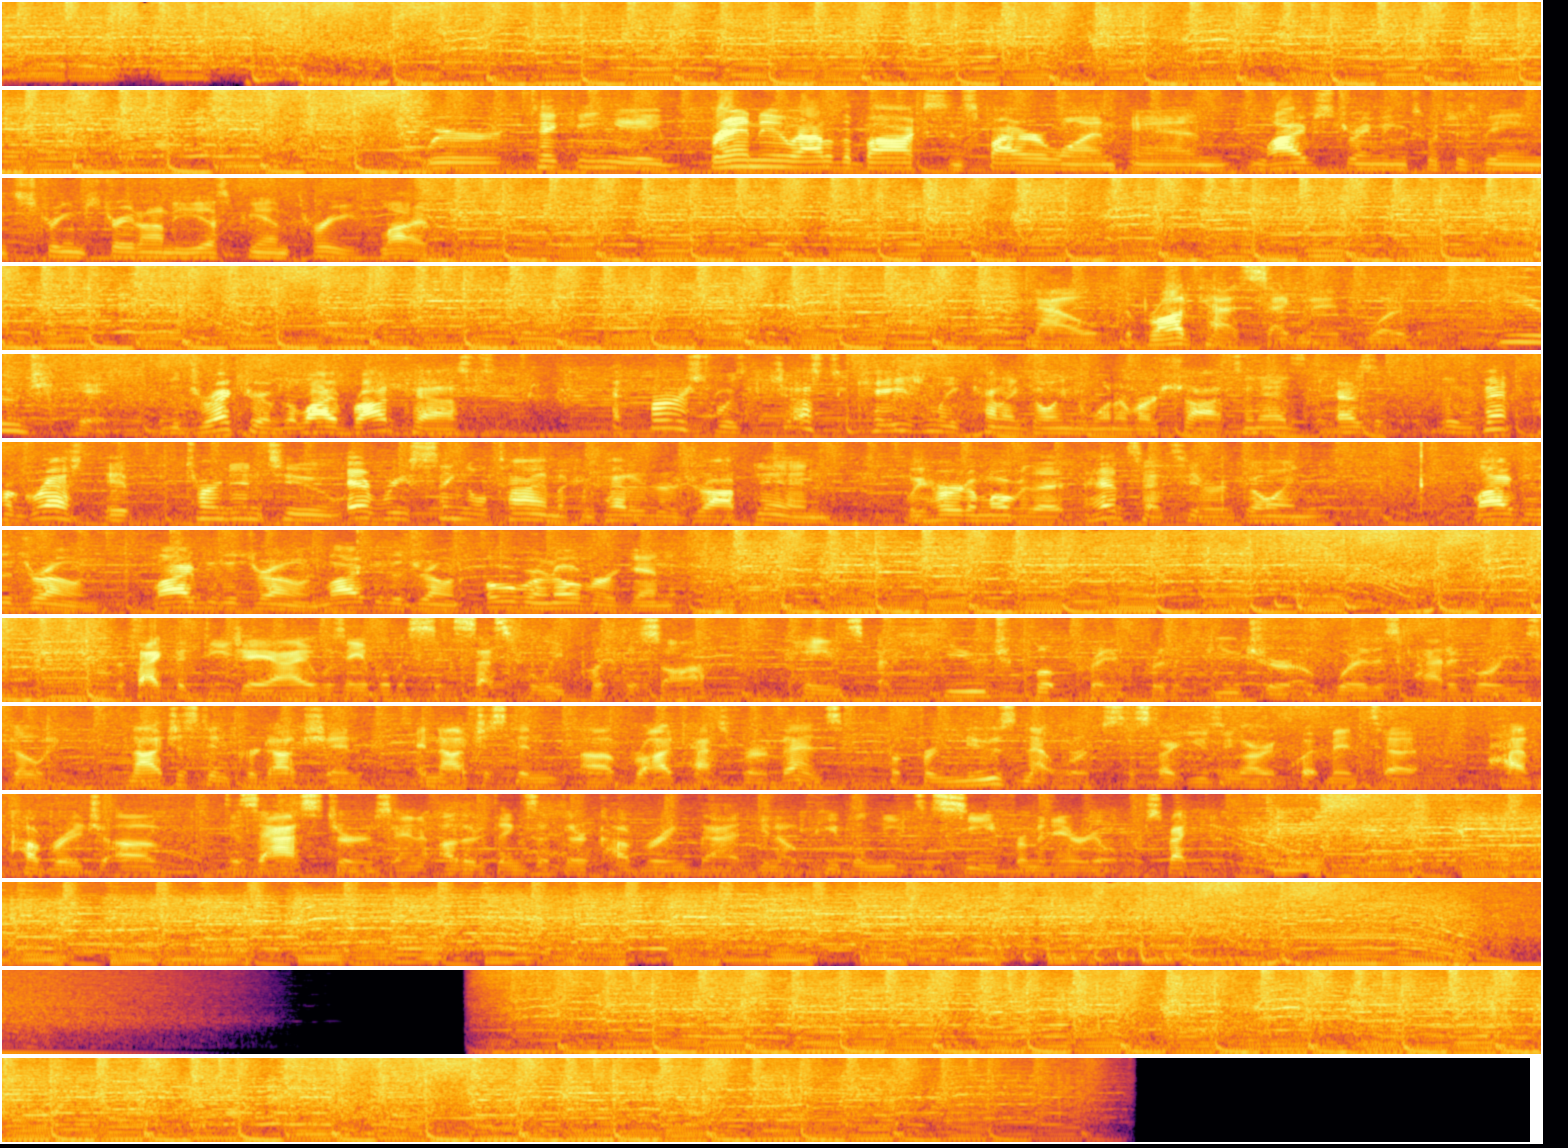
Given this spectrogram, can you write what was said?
Taking a brand new out of the box Inspire 1 and live streaming, which is being streamed straight onto ESPN 3 live. Now, the broadcast segment was a huge hit. The director of the live broadcast first was just occasionally kind of going to one of our shots and as as the event progressed it turned into every single time a competitor dropped in we heard them over the headsets here going live to the drone live to the drone live to the drone over and over again fact that DJI was able to successfully put this off paints a huge footprint for the future of where this category is going. Not just in production and not just in uh, broadcast for events, but for news networks to start using our equipment to have coverage of disasters and other things that they're covering that you know people need to see from an aerial perspective.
